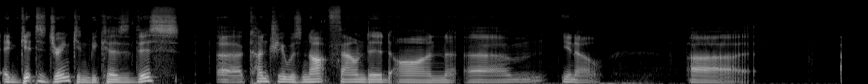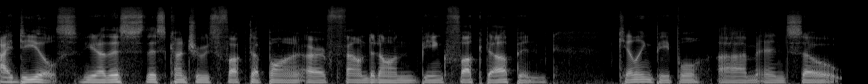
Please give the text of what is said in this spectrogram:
and get to drinking because this uh, country was not founded on, um, you know, uh, ideals. You know, this this country was fucked up on or founded on being fucked up and killing people. Um, and so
